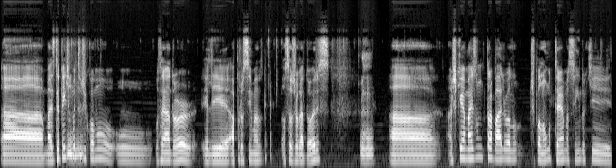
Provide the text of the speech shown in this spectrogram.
Uh, mas depende uhum. muito de como o, o treinador ele aproxima os seus jogadores. Uhum. Uh, acho que é mais um trabalho tipo, a longo termo, assim, do que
